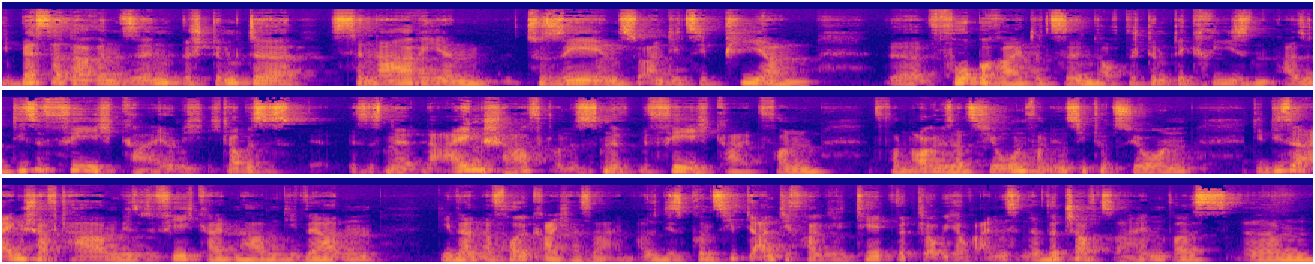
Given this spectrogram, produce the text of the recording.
die besser darin sind, bestimmte Szenarien zu sehen, zu antizipieren, äh, vorbereitet sind auf bestimmte Krisen. Also diese Fähigkeit, und ich, ich glaube, es ist, es ist eine, eine Eigenschaft und es ist eine, eine Fähigkeit von, von Organisationen, von Institutionen, die diese Eigenschaft haben, diese Fähigkeiten haben, die werden, die werden erfolgreicher sein. Also dieses Prinzip der Antifragilität wird, glaube ich, auch eines in der Wirtschaft sein, was, ähm,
